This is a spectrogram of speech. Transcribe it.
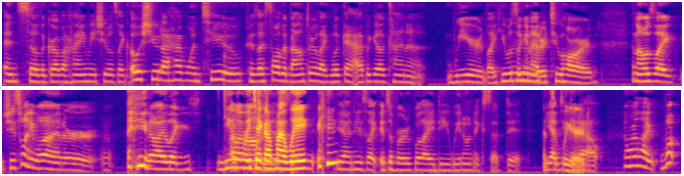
and so the girl behind me, she was like, "Oh shoot, I have one too," because I saw the bouncer like look at Abigail kind of weird, like he was looking Mhm. at her too hard, and I was like, "She's 21," or you know, I like. Do you I want me to take off my wig? Yeah, and he's like, "It's a vertical ID. We don't accept it. That's you have to weird. get out." And we're like, "What?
